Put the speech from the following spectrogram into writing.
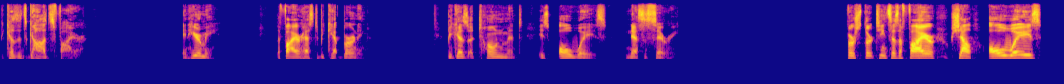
because it's God's fire. And hear me, the fire has to be kept burning because atonement is always necessary. Verse 13 says, A fire shall always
